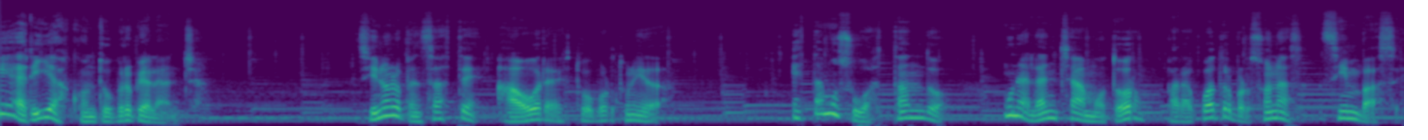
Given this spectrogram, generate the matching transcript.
¿qué harías con tu propia lancha? Si no lo pensaste, ahora es tu oportunidad. Estamos subastando una lancha a motor para 4 personas sin base.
